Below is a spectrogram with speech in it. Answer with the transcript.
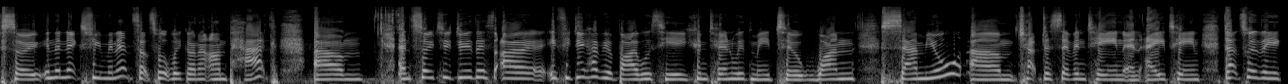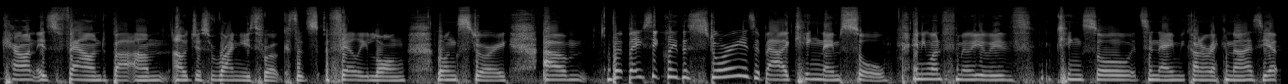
So, in the next few minutes, that's what we're going to unpack. Um, and so to do this, uh, if you do have your Bibles here, you can turn with me to 1 Samuel, um, chapter 17 and 18. That's where the account is found, but um, I'll just run you through it because it's a fairly long, long story. Um, but basically, the story is about a king named Saul. Anyone familiar with King Saul? It's a name you kind of recognize, yep.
